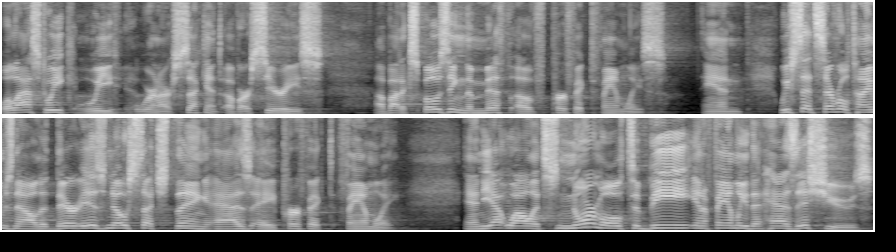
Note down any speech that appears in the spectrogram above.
Well, last week we were in our second of our series about exposing the myth of perfect families. And we've said several times now that there is no such thing as a perfect family. And yet, while it's normal to be in a family that has issues,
